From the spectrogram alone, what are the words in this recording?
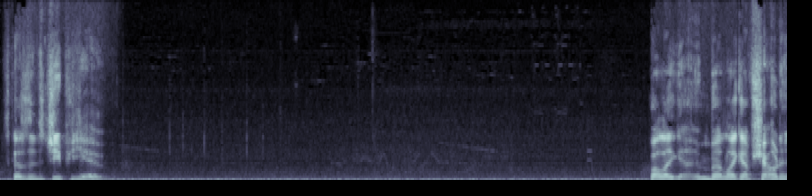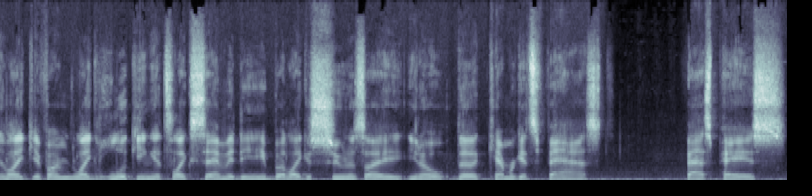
It's because of the GPU. Well, like, but like I've shown it, like if I'm like looking, it's like 70, but like as soon as I, you know, the camera gets fast, fast pace,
